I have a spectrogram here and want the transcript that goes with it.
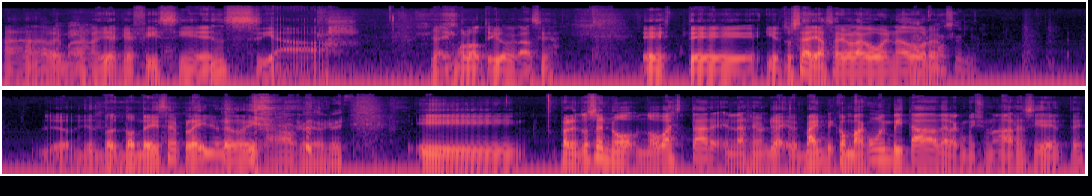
Ah, Ave María, qué eficiencia. Ya mismo lo tiro, gracias. Este, y entonces allá salió la ¿Sabes gobernadora. Yo- yo- do- donde dice play, yo le doy. Ah, ok, ok. Y, pero entonces no, no va a estar en la reunión, va, como- va como invitada de la comisionada residente.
